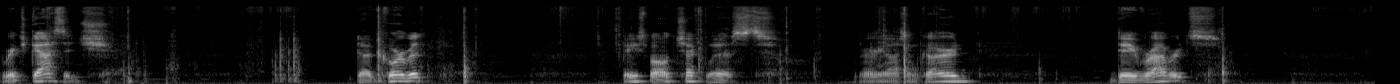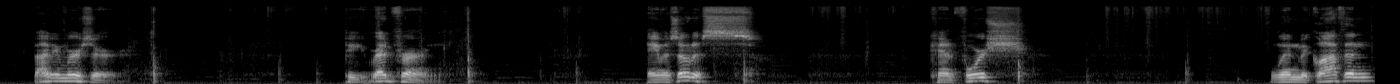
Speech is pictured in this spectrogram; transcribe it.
Rich Gossage, Doug Corbett, Baseball Checklist, very awesome card, Dave Roberts, Bobby Murcer, Pete Redfern, Amos Otis, Ken Forsch, Lynn McLaughlin,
